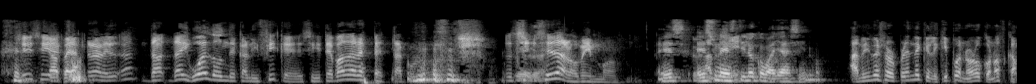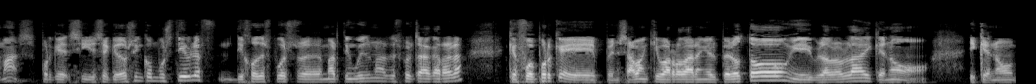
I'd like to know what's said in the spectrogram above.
Sí, sí, No, pero- en realidad da, da igual donde califique, si te va a dar espectáculo. sí, sí da lo mismo. Es, es un mí- estilo Kobayashi, ¿no? A mí me sorprende que el equipo no lo conozca más, porque si se quedó sin combustible, dijo después eh, Martin Wismar después de la carrera, que fue porque pensaban que iba a rodar en el pelotón y bla bla bla y que no y que no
